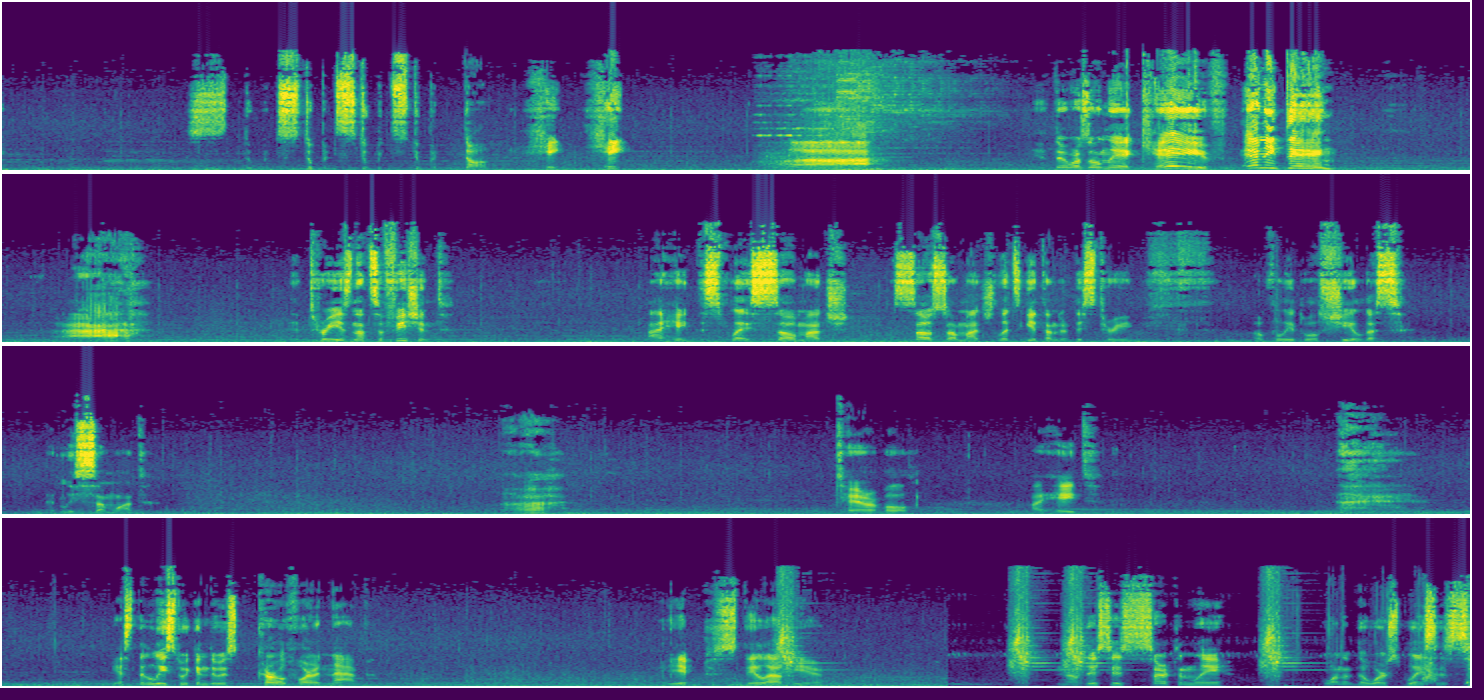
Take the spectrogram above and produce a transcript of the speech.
Stupid, stupid, stupid, stupid dog. Hate, hate. Ah! If there was only a cave! Anything! Ah! The tree is not sufficient. I hate this place so much. So, so much. Let's get under this tree. Hopefully it will shield us. At least somewhat. Ah. Terrible. I hate. Guess the least we can do is curl for a nap. Yep, still out here. Now this is certainly one of the worst places.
